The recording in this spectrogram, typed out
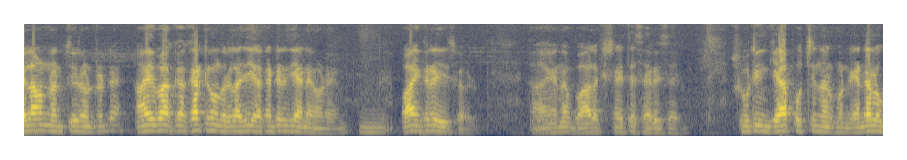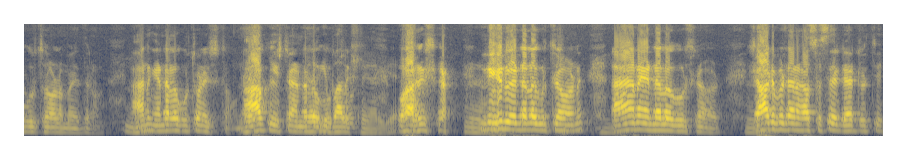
ఎలా ఉన్నాను చీర ఉంటుంటే ఆయన బాగా కరెక్ట్గా ఉంది ఇలా ఇలా కంటిన్యూ చేయనేవాడు ఆయన బాగా ఎంకరేజ్ చేసేవాడు. ఆయన బాలకృష్ణ అయితే సరే సార్. షూటింగ్ గ్యాప్ వచ్చింది అనుకోండి ఎండలో కూర్చోవడం మా ఇద్దరం. ఆయనకి ఎండలో కూర్చోవడం ఇష్టం. నాకు ఇష్టం ఎండలో? కూర్చోవడం. బాలకృష్ణ గారికి? బాలకృష్ణ నేను ఎండలో కూర్చోవాడిని. ఆయన ఎండలో కూర్చునేవాడు. షార్ట్ పెట్టడానికి వస్తే డైరెక్టర్ వచ్చి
